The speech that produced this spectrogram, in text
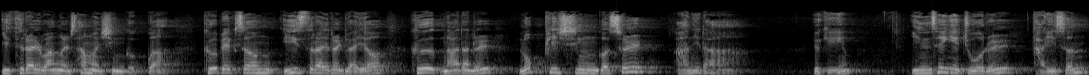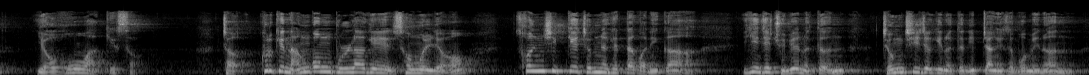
이스라엘 왕을 삼으신 것과 그 백성 이스라엘을 위하여 그 나라를 높이신 것을 아니라. 여기 인생의 주어를 다윗은 여호와께서. 자 그렇게 난공불락의 성을요 손쉽게 점령했다고 하니까 이게 이제 주변 어떤 정치적인 어떤 입장에서 보면은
